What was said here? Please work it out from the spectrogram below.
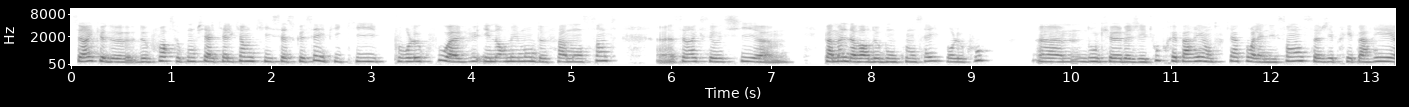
c'est vrai que de, pouvoir se confier à quelqu'un qui sait ce que c'est et puis qui, pour le coup, a vu énormément de femmes enceintes, c'est vrai que c'est aussi pas mal d'avoir de bons conseils pour le coup. Donc bah, j'ai tout préparé en tout cas pour la naissance. J'ai préparé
